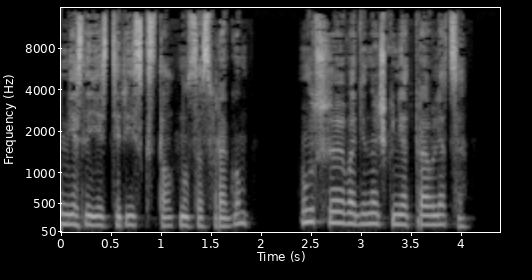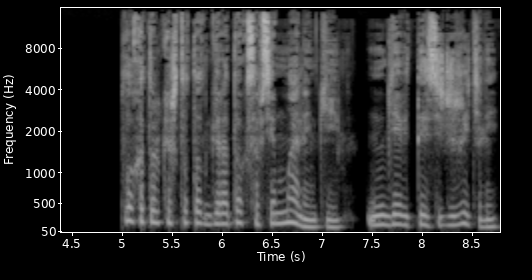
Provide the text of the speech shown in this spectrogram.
Если есть риск столкнуться с врагом, лучше в одиночку не отправляться. Плохо только, что тот городок совсем маленький, девять тысяч жителей.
